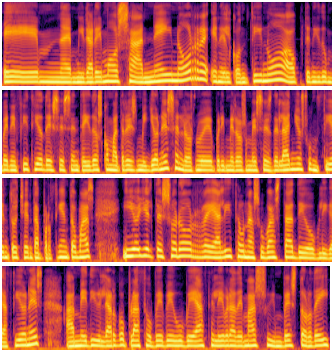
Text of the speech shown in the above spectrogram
miraremos a Neynor en el continuo. Ha obtenido un beneficio de 62,3 millones en los nueve primeros meses del año, es un 180% más. Y hoy el Tesoro realiza una subasta de obligaciones a medio y largo plazo. BBVA celebra además su Investor Day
